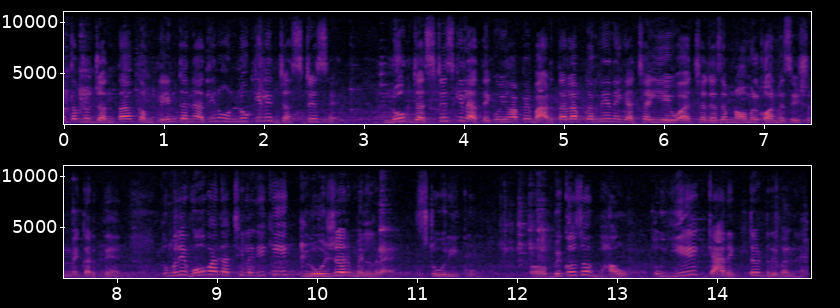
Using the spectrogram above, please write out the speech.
मतलब जो जनता कंप्लेन करने आती है ना, उन लोग के लिए जस्टिस है। लोग जस्टिस के लिए आते हैं, कोई यहाँ पे वार्तालाप करने नहीं कि अच्छा ये हुआ अच्छा जैसे हम नॉर्मल कॉन्वर्सेशन में करते हैं। तो मुझे वो बात अच्छी लगी कि एक क्लोजर मिल रहा है स्टोरी को बिकॉज़ ऑफ़ भाव। तो ये कैरेक्टर ड्रिवन है।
